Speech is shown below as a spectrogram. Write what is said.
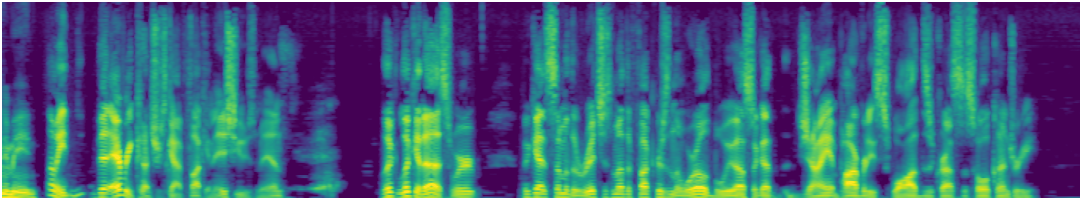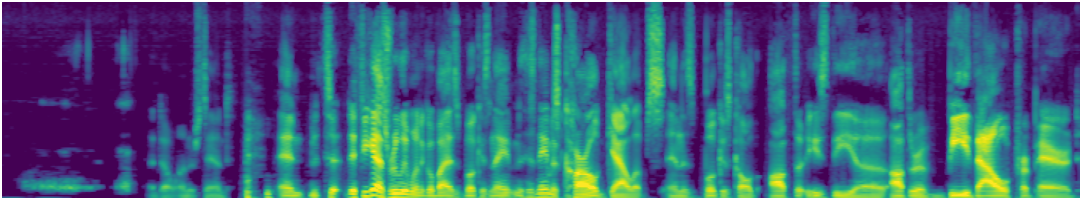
I mean, I mean, but every country's got fucking issues, man. Look look at us. We're we got some of the richest motherfuckers in the world, but we also got giant poverty swaths across this whole country. I don't understand. and t- if you guys really want to go buy his book, his name his name is Carl Gallups, and his book is called author. He's the uh, author of "Be Thou Prepared,"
